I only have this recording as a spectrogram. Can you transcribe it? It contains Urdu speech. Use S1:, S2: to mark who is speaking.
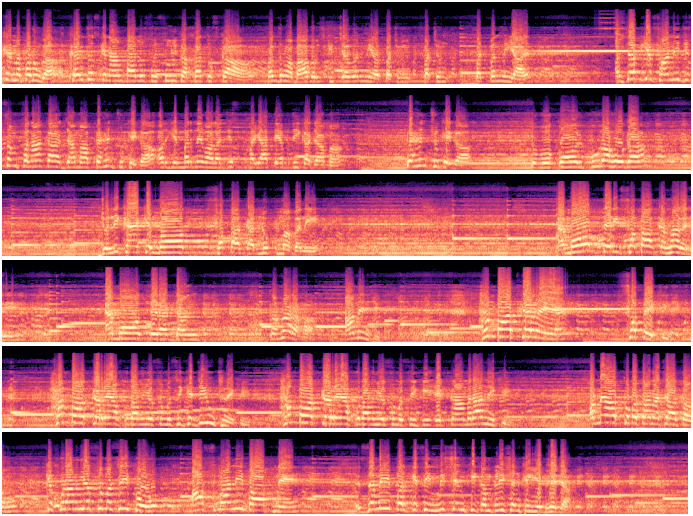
S1: لکھا ہے میں پڑھوں گا کرنتھس کے نام پالوس رسول کا خط، اس کا پندرہ باب اور اس کی چونویں اور پچپنویں آئے اور جب یہ فانی جسم فنا کا جامع پہن چکے گا اور یہ مرنے والا جسم حیات ابدی کا جامع پہن چکے گا، تو وہ کال پورا ہوگا جو لکھا ہے کہ موت فتح کا لکمہ بنے اے موت تیری فتح کہاں رہی؟ اے موت تیرا ڈنگ کہاں رہا؟ آمین جی۔ ہم بات کر رہے ہیں فتح کی۔ ہم بات کر رہے ہیں خدا یسو مسیح کے جی اٹھنے کی۔ ہم بات کر رہے ہیں خدا یسو مسیح کی ایک کامرانی کی۔ اور میں آپ کو بتانا چاہتا ہوں کہ خدا یسو مسیح کو آسمانی باپ نے زمین پر کسی مشن کی کمپلیشن کے لیے بھیجا۔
